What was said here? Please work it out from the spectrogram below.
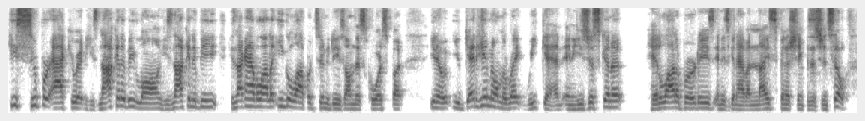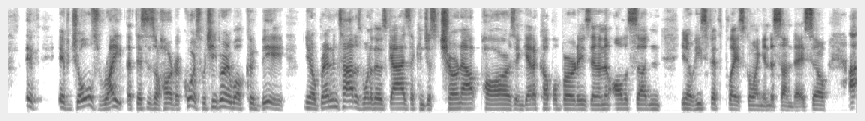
he's super accurate. He's not going to be long. He's not going to be, he's not going to have a lot of eagle opportunities on this course. But, you know, you get him on the right weekend and he's just going to hit a lot of birdies and he's going to have a nice finishing position. So if if Joel's right that this is a harder course, which he very well could be, you know, Brendon Todd is one of those guys that can just churn out pars and get a couple birdies, and then all of a sudden, you know, he's fifth place going into Sunday. So I,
